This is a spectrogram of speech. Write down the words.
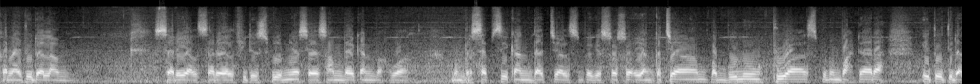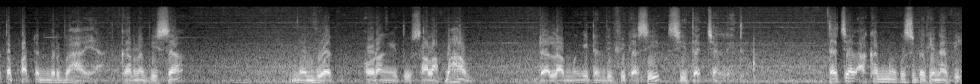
Karena itu dalam serial-serial video sebelumnya saya sampaikan bahwa mempersepsikan Dajjal sebagai sosok yang kejam, pembunuh, buas, penumpah darah itu tidak tepat dan berbahaya karena bisa membuat orang itu salah paham dalam mengidentifikasi si Dajjal itu. Dajjal akan mengaku sebagai nabi.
